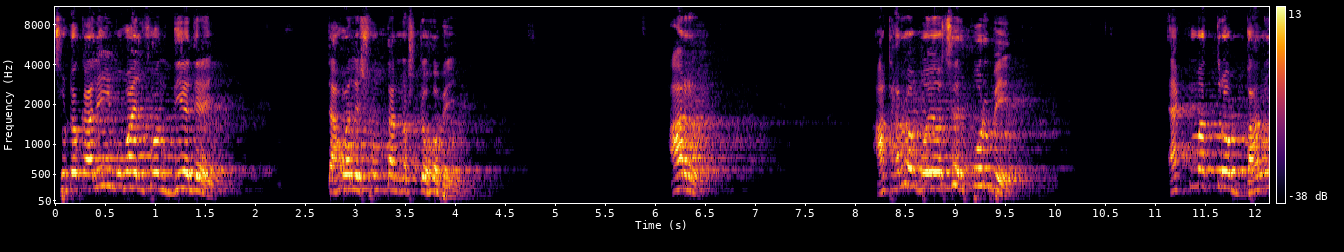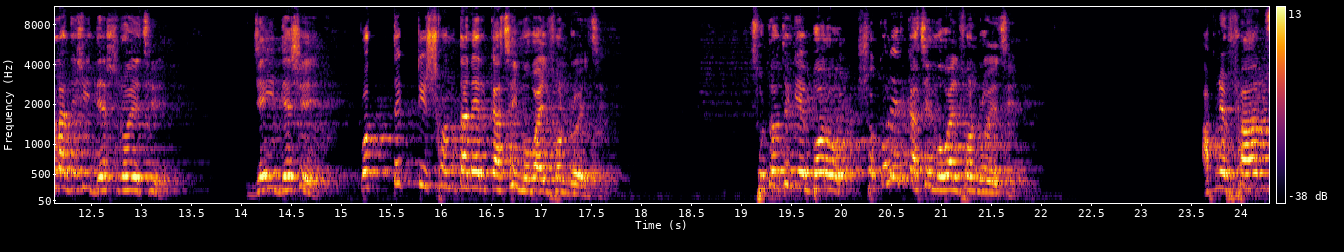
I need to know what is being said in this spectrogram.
ছোটকালেই মোবাইল ফোন দিয়ে দেয়, তাহলে সন্তান নষ্ট হবে। আর আঠারো বয়সের পূর্বে একমাত্র বাংলাদেশি দেশ রয়েছে, যেই দেশে প্রত্যেকটি সন্তানের কাছে মোবাইল ফোন রয়েছে। ছোট থেকে বড় সকলের কাছে মোবাইল ফোন রয়েছে। আপনি ফ্রান্স,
